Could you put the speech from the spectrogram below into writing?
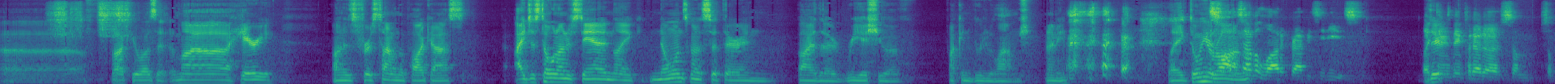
uh, fuck, who was it? My uh, Harry, on his first time on the podcast. I just don't understand. Like, no one's going to sit there and buy the reissue of fucking Voodoo Lounge. You know what I mean? Like, don't get me wrong. Have a lot of crappy CDs. Like they they put out a some some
